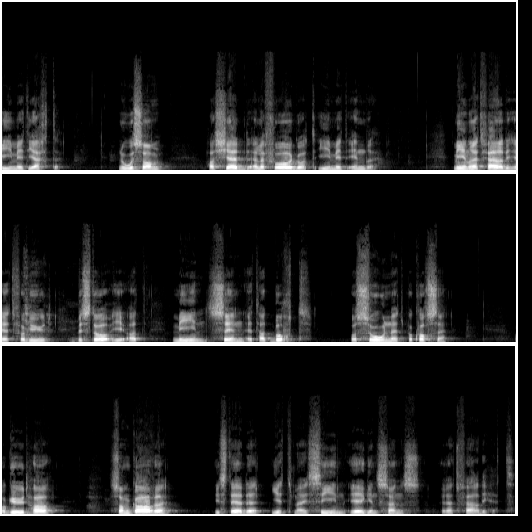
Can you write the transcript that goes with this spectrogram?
i mitt hjerte, noe som har skjedd eller foregått i mitt indre. Min rettferdighet for Gud består i at min synd er tatt bort og sonet på korset, og Gud har som gave i stedet gitt meg sin egen sønns rettferdighet.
